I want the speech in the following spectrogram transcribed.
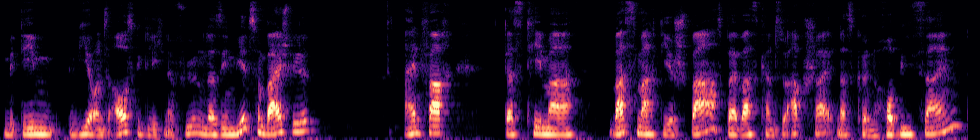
mit dem wir uns ausgeglichener fühlen? Und da sehen wir zum Beispiel einfach das Thema was macht dir Spaß? Bei was kannst du abschalten? Das können Hobbys sein.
